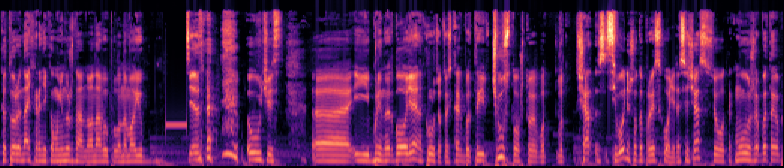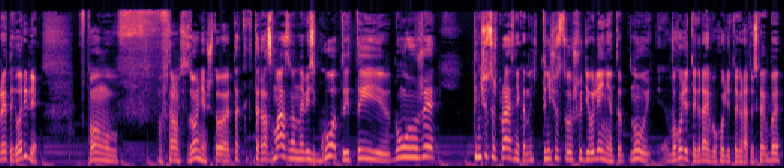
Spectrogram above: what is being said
которая нахер никому не нужна, но она выпала на мою участь. Э, И, блин, это было реально круто. То есть, как бы ты чувствовал, что вот, вот ща- сегодня что-то происходит. А сейчас все, как мы уже об это, про это говорили, по-моему, во втором сезоне, что это как-то размазано на весь год, и ты, ну, уже ты не чувствуешь праздника, ты не чувствуешь удивления. Это, ну, выходит игра и выходит игра. То есть, как бы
